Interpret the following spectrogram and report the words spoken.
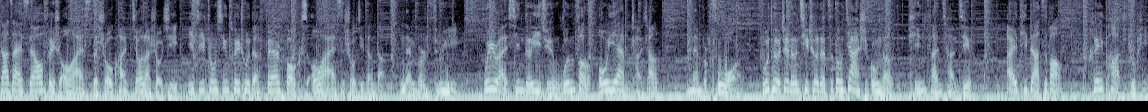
搭载 Selfish OS 的首款 Jolla 手机，以及中兴推出的 Firefox OS 手机等等。Number Three，微软新得一群 Winphone OEM 厂商。Number Four，福特智能汽车的自动驾驶功能频繁抢镜。IT 大字报，HeyPod 出品。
